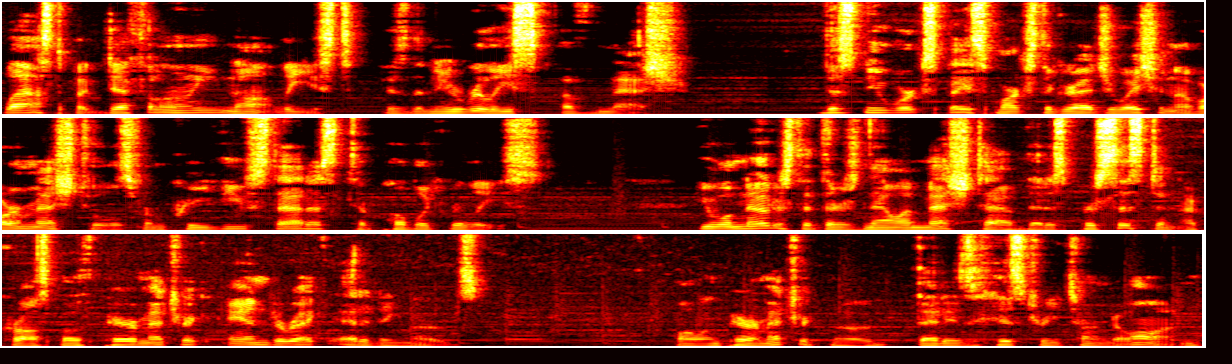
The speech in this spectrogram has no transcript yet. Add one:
Last but definitely not least is the new release of Mesh. This new workspace marks the graduation of our Mesh tools from preview status to public release. You will notice that there's now a Mesh tab that is persistent across both parametric and direct editing modes. While in parametric mode, that is history turned on,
